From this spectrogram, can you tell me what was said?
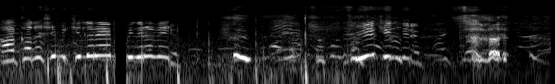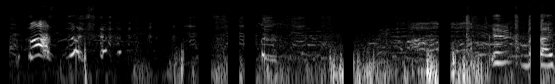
Arkadaşım 2 liraya 1 lira veriyor. Büyük indirim. Sus. evet bak.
